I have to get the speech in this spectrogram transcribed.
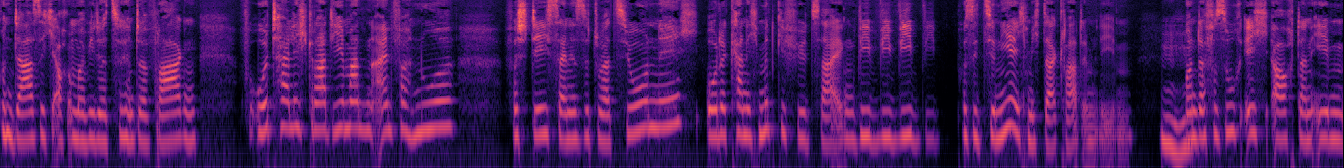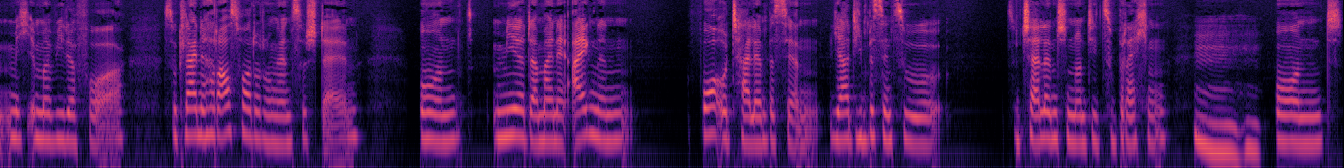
Und da sich auch immer wieder zu hinterfragen, Verurteile ich gerade jemanden einfach nur? Verstehe ich seine Situation nicht? Oder kann ich Mitgefühl zeigen? Wie, wie, wie, wie positioniere ich mich da gerade im Leben? Mhm. Und da versuche ich auch dann eben, mich immer wieder vor so kleine Herausforderungen zu stellen und mir da meine eigenen Vorurteile ein bisschen, ja, die ein bisschen zu, zu challengen und die zu brechen. Mhm. Und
